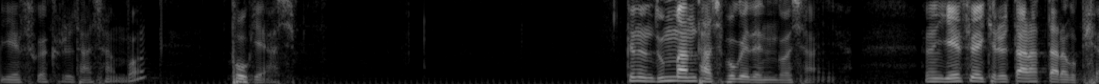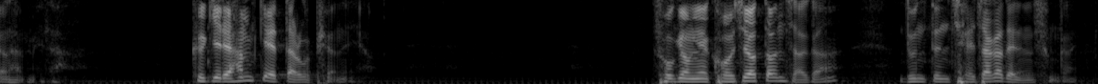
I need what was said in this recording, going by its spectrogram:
예수가 그를 다시 한번 보게 하십니다. 그는 눈만 다시 보게 되는 것이 아니에요. 예수의 길을 따랐다라고 표현합니다. 그 길에 함께했다고 표현해요. 소경의 거지였던 자가 눈뜬 제자가 되는 순간입니다.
